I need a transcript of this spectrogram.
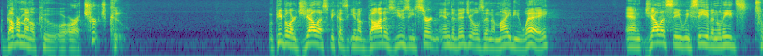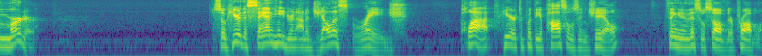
a governmental coup or, or a church coup. When people are jealous because you know God is using certain individuals in a mighty way, and jealousy we see even leads to murder. So here the Sanhedrin, out of jealous rage, plot here to put the apostles in jail, thinking this will solve their problem.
